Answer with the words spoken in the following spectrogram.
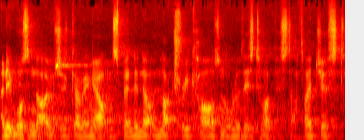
And it wasn't that I was just going out and spending it on luxury cars and all of this type of stuff. I just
